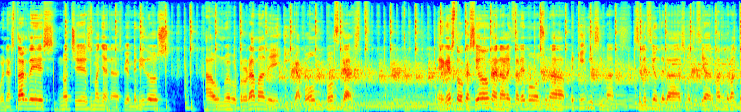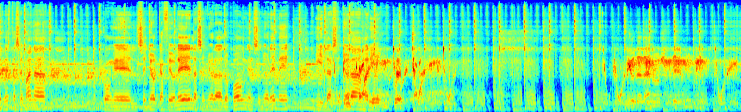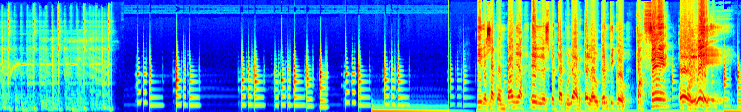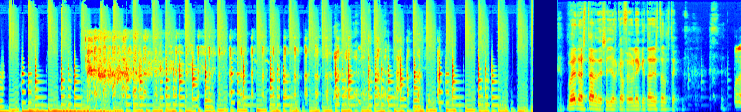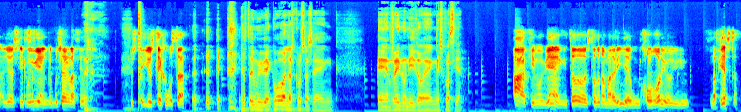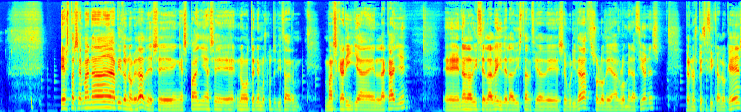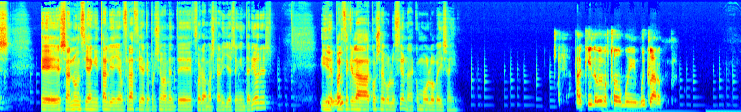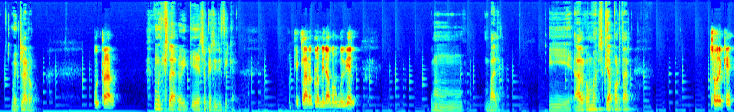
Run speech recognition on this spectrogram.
Buenas tardes, noches, mañanas. Bienvenidos a un nuevo programa de Icapón Podcast. En esta ocasión analizaremos una pequeñísima selección de las noticias más relevantes de esta semana con el señor Café Olé, la señora Lopón, el señor M y la señora María. Ciudadanos del mundo. Y nos acompaña el espectacular, el auténtico Café Olé. Buenas tardes, señor Café Olé. ¿Qué tal está usted? Bueno, yo sí, muy bien, muchas gracias. ¿Y usted, ¿y usted cómo está? Estoy muy bien. ¿Cómo van las cosas en, en Reino Unido, en Escocia? Ah, aquí muy bien, aquí todo es todo una maravilla, un holgorio y una fiesta. Esta semana ha habido novedades. En España se- no tenemos que utilizar mascarilla en la calle. Eh, nada dice la ley de la distancia de seguridad, solo de aglomeraciones, pero no especifica lo que es. Eh, se anuncia en Italia y en Francia que próximamente fuera mascarillas en interiores. Y parece que la cosa evoluciona. ¿Cómo lo veis ahí? Aquí lo vemos todo muy, muy claro, Muy claro. muy claro. Muy claro. ¿Y eso qué significa? Que claro que lo miramos muy bien. Mm, vale. ¿Y algo más que aportar? ¿Sobre qué?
